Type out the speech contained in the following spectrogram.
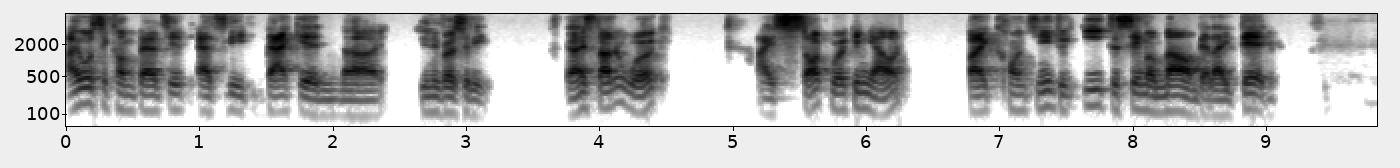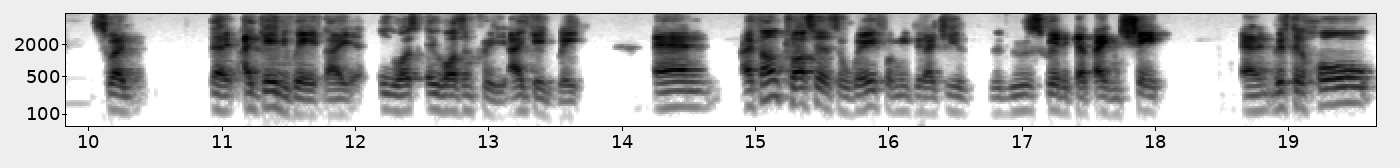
I was a competitive athlete back in uh, university. I started work, I stopped working out, but I continued to eat the same amount that I did. So I, I gained weight. Like it was, it wasn't pretty. I gained weight, and I found CrossFit as a way for me to actually lose weight to get back in shape. And with the whole,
